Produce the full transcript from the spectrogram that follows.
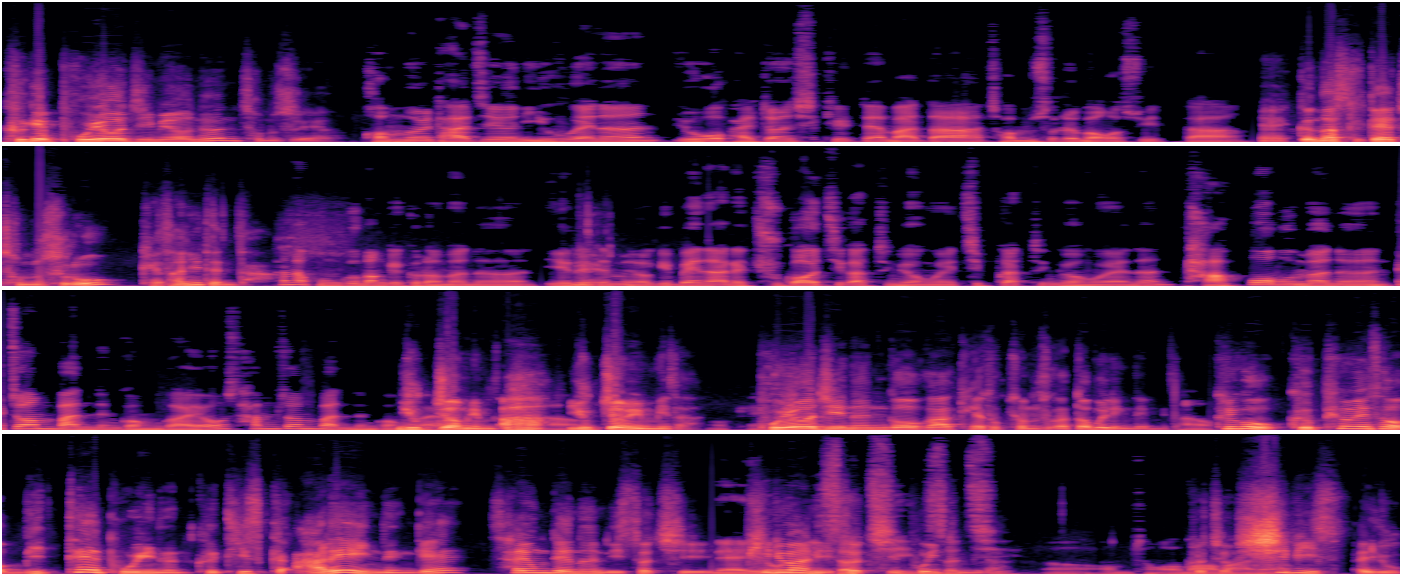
그게 보여지면은 점수예요. 건물 다 지은 이후에는 요거 발전시킬 때마다 점수를 먹을 수 있다. 예, 끝났을 때 점수로 계산이 된다. 하나 궁금한 게 그러면은 예를 네. 들면 여기 맨 아래 주거지 같은 경우에 집 같은 경우에는 다 뽑으면은 1점 받는 건가요? 3점 받는 건가요? 6점입니다. 아, 아. 6점입니다. 오케이. 보여지는 거가 계속 점수가 doubling 됩니다. 아. 그리고 그 표에서 밑에 보이는 그 디스크 아래에 있는 게 사용되는 리서치, 네, 필요한 요 리서치, 포인트입니다. 리서치. 어, 엄청 그렇죠. 어마어마하네요. 12, 6.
